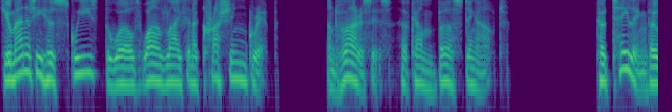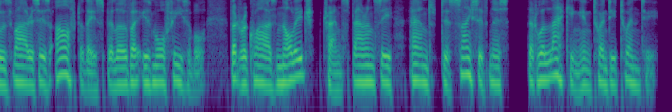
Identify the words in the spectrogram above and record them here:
Humanity has squeezed the world's wildlife in a crushing grip, and viruses have come bursting out. Curtailing those viruses after they spill over is more feasible, but requires knowledge, transparency, and decisiveness that were lacking in 2020.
